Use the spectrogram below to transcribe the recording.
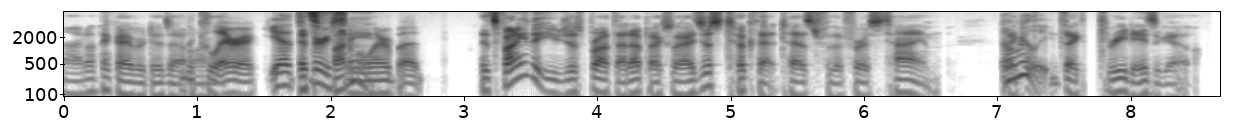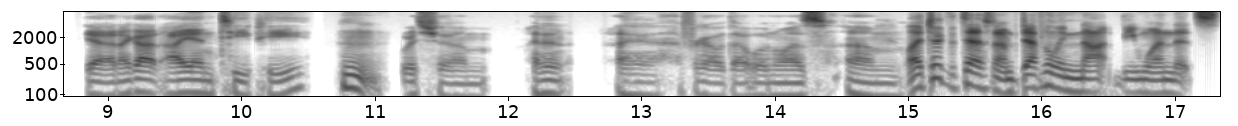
I don't think I ever did that the one. choleric. Yeah, it's, It's very funny. similar, but It's funny that you just brought that up. Actually, I just took that test for the first time. oh like, really? Like three days ago. Yeah, and I got INTP, Hmm. which um I didn't. I, I forgot what that one was. Um, Well, I took the test, and I'm definitely not the one that's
